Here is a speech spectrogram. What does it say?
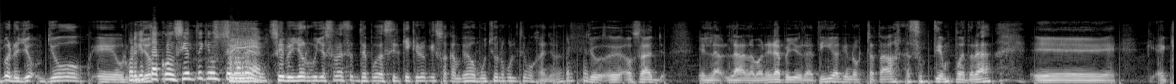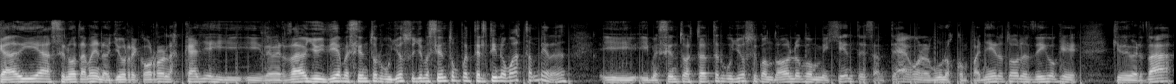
bueno, yo, yo eh, Porque estás consciente que es un tema real. Sí, pero yo orgullosamente te puedo decir que creo que eso ha cambiado mucho en los últimos años. ¿eh? eh o sea, la, la, manera peyorativa que nos trataban hace un tiempo atrás, eh, cada día se nota menos. Yo recorro las calles y, de verdad yo hoy día me siento orgulloso. Yo me siento un puente altino más también. Y, y, me siento bastante orgulloso y cuando hablo con mi gente de Santiago, con algunos compañeros, todos les digo que, que de verdad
